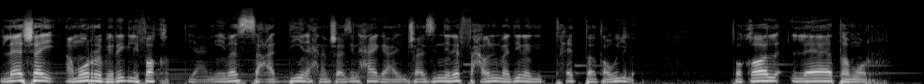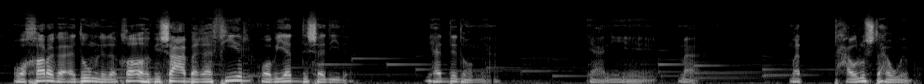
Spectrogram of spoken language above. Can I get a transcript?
لا شيء أمر برجلي فقط يعني بس عدينا إحنا مش عايزين حاجة مش عايزين نلف حوالين المدينة دي حتة طويلة. فقال لا تمر. وخرج أدوم للقائه بشعب غفير وبيد شديدة. بيهددهم يعني. يعني ما ما تحاولوش تهوبوا.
